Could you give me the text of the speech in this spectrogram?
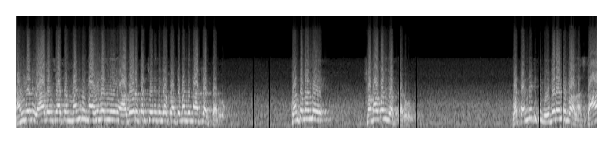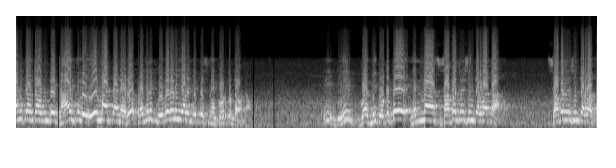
మహిళలు యాభై శాతం మంది మహిళల్ని అగౌరవపరిచే విధంగా కొంతమంది మాట్లాడతారు. కొంతమంది క్షమాపణ చెప్తారు. వాటన్నిటికీ వివరణ ఇవ్వాలా? స్థానికంగా ఉండే నాయకులు ఏం మాట్లాడినారో ప్రజలకు వివరణ ఇవ్వాలని చెప్పేసి మేము కోరుకుంటా ఉన్నాం. ఇది మీకు ఒకటే నిన్న సభ చూసిన తర్వాత సభ చూసిన తర్వాత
